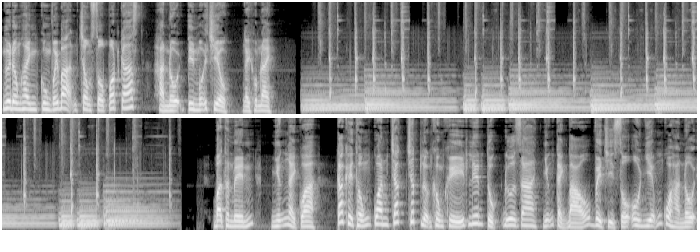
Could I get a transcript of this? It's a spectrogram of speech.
người đồng hành cùng với bạn trong số podcast Hà Nội tin mỗi chiều ngày hôm nay. Bạn thân mến, những ngày qua, các hệ thống quan trắc chất lượng không khí liên tục đưa ra những cảnh báo về chỉ số ô nhiễm của Hà Nội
